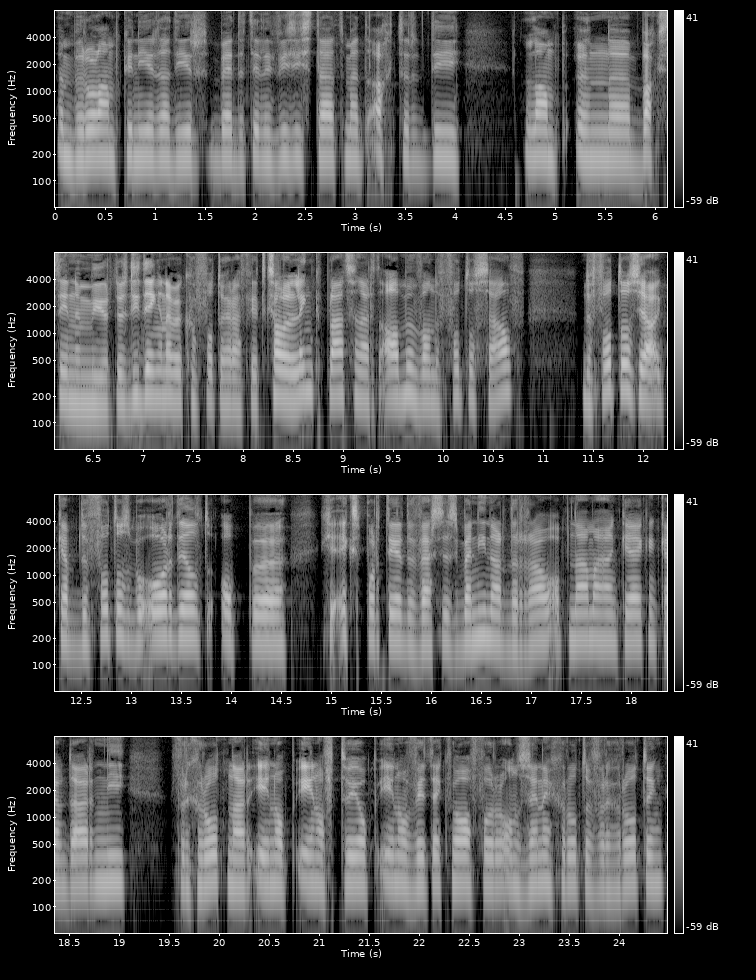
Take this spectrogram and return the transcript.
een bureaulampje hier dat hier bij de televisie staat met achter die lamp een uh, bakstenen muur. Dus die dingen heb ik gefotografeerd. Ik zal een link plaatsen naar het album van de foto's zelf. De foto's, ja, ik heb de foto's beoordeeld op uh, geëxporteerde versies. Ik ben niet naar de RAW-opname gaan kijken. Ik heb daar niet vergroot naar 1 op 1 of 2 op 1 of weet ik wel voor onzinnig grote vergroting.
